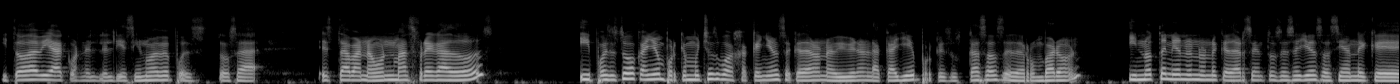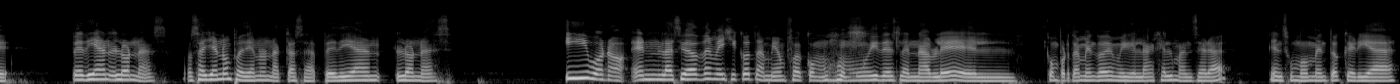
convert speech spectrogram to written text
Y todavía con el del 19, pues, o sea, estaban aún más fregados. Y pues estuvo cañón porque muchos oaxaqueños se quedaron a vivir en la calle porque sus casas se derrumbaron y no tenían en dónde quedarse. Entonces ellos hacían de que pedían lonas. O sea, ya no pedían una casa, pedían lonas. Y bueno, en la Ciudad de México también fue como muy deslenable el comportamiento de Miguel Ángel Mancera, que en su momento quería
